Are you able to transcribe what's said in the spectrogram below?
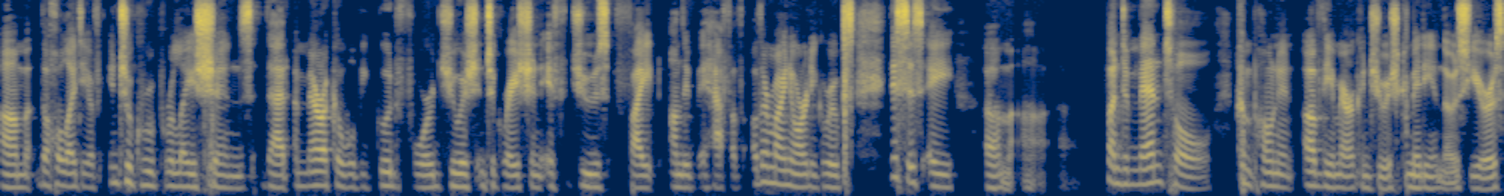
Um, the whole idea of intergroup relations, that America will be good for Jewish integration if Jews fight on the behalf of other minority groups. This is a um, uh, fundamental component of the American Jewish Committee in those years.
